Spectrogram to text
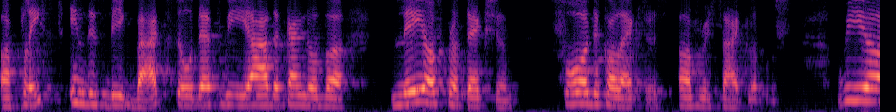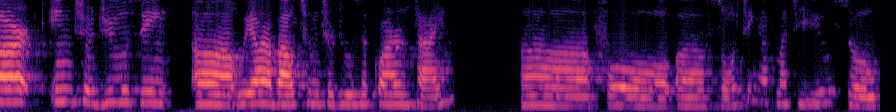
are placed in this big bag so that we add a kind of a layer of protection for the collectors of recyclables. We are introducing, uh, we are about to introduce a quarantine uh, for uh, sorting of materials. So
